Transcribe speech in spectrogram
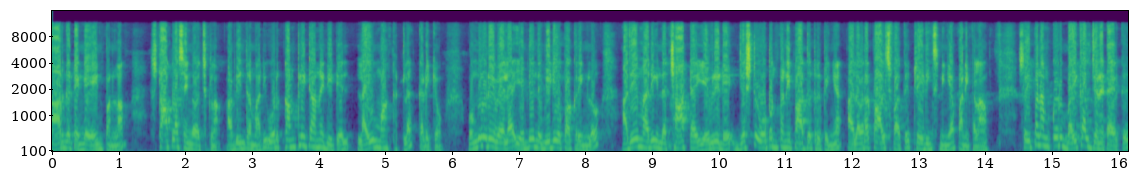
டார்கெட் எங்கே எய்ம் பண்ணலாம்? ஸ்டாப் லாஸ் எங்கே வச்சுக்கலாம்? அப்படின்ற மாதிரி ஒரு கம்ப்ளீட்டான டீட்டெயில் லைவ் மார்க்கெட்டில் கிடைக்கும். உங்களுடைய வேலை எப்படி இந்த வீடியோ பார்க்குறீங்களோ அதே மாதிரி இந்த சார்ட்டை எவ்ரிடே ஜஸ்ட் ஓப்பன் பண்ணி பார்த்துட்டு இருப்பீங்க. அதில் வர கால்ஸ் பார்த்து ட்ரேடிங்ஸ் நீங்கள் பண்ணிக்கலாம். ஸோ இப்போ நமக்கு ஒரு பை கால் ஜெனரேட் ஆயிருக்கு.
